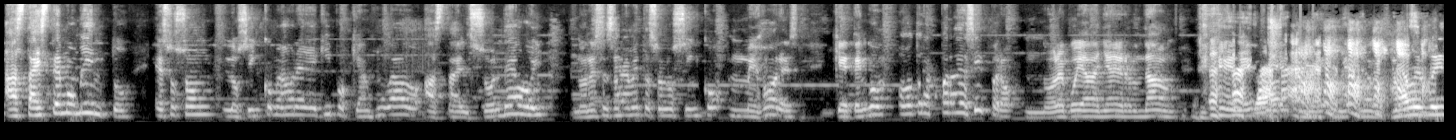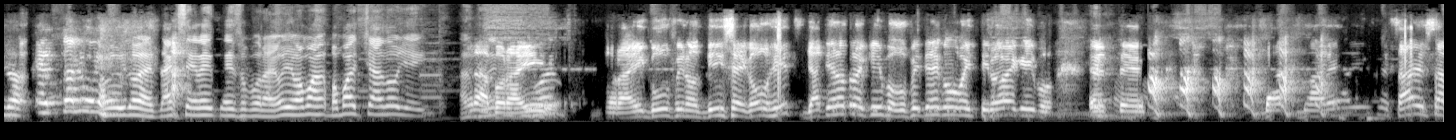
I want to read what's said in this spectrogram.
hasta este momento, esos son los cinco mejores equipos que han jugado hasta el sol de hoy. No necesariamente son los cinco mejores, que tengo otras para decir, pero no les voy a dañar el rundown. Está excelente eso por ahí. Oye, vamos, vamos al chat, oye. por ahí, por ahí Goofy nos dice Go Hits, ya tiene otro equipo, Goofy tiene como 29 equipos. Este, dice salsa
